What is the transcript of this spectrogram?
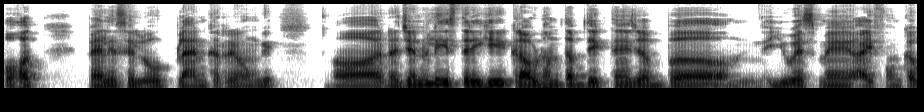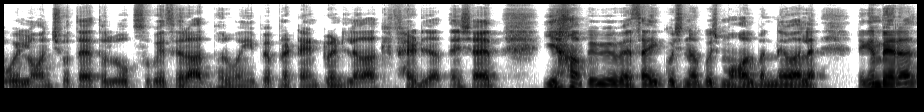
बहुत पहले से लोग प्लान कर रहे होंगे। और जनरली इस तरीके की क्राउड हम तब देखते हैं जब यूएस में आईफोन का कोई लॉन्च होता है तो लोग सुबह से रात भर वहीं पे अपना टेंट वेंट लगा के बैठ जाते हैं। शायद यहाँ पे भी वैसा ही कुछ ना कुछ माहौल बनने वाला है। लेकिन बहरहाल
